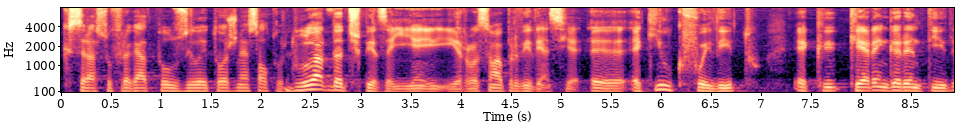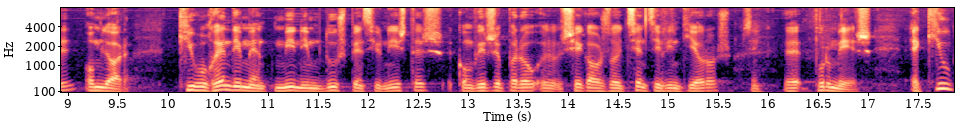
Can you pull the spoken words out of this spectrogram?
que será sufragado pelos eleitores nessa altura. Do lado da despesa e em, em relação à Previdência, uh, aquilo que foi dito é que querem garantir, ou melhor, que o rendimento mínimo dos pensionistas convirja para, eh, chega aos 820 euros Sim. Eh, por mês. Aquilo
